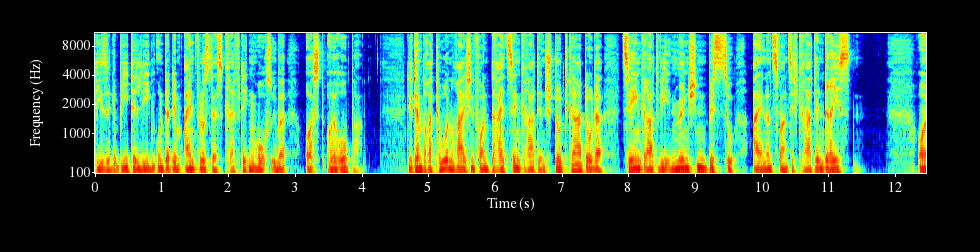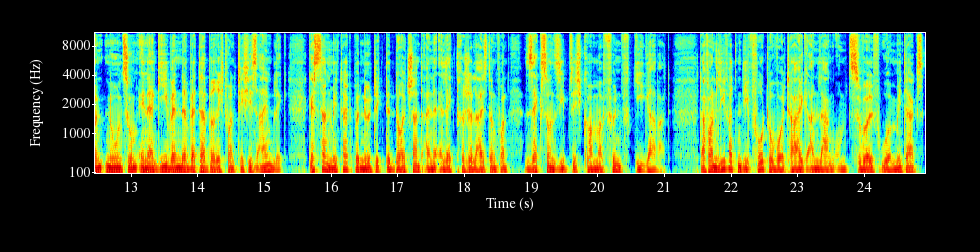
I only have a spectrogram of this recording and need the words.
Diese Gebiete liegen unter dem Einfluss des kräftigen Hochs über Osteuropa. Die Temperaturen reichen von 13 Grad in Stuttgart oder 10 Grad wie in München bis zu 21 Grad in Dresden. Und nun zum Energiewendewetterbericht von Tichys Einblick. Gestern Mittag benötigte Deutschland eine elektrische Leistung von 76,5 Gigawatt. Davon lieferten die Photovoltaikanlagen um 12 Uhr mittags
